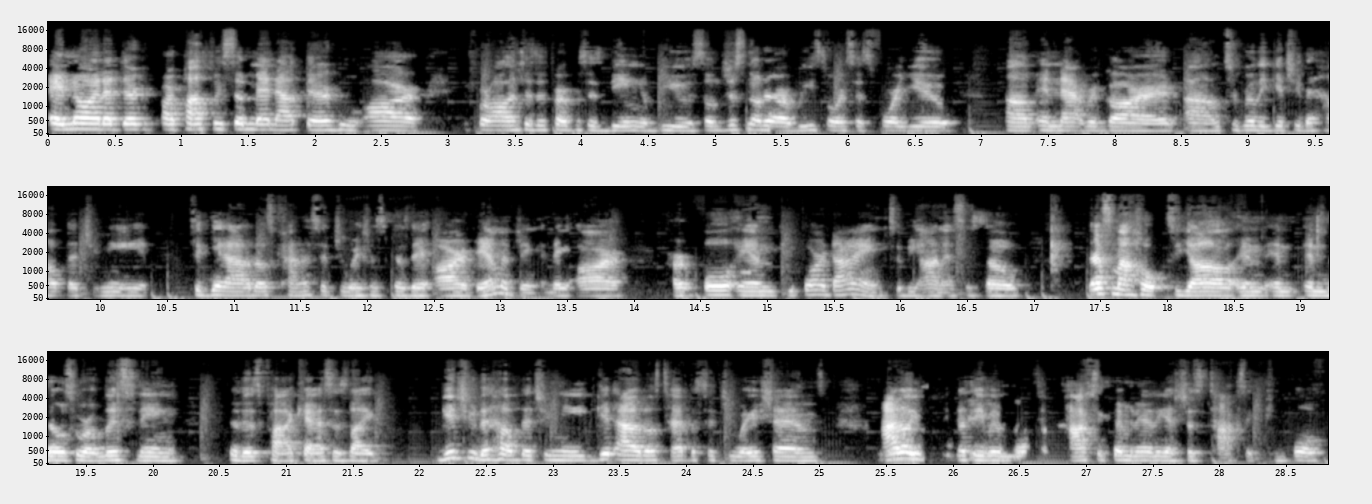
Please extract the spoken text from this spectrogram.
and knowing that there are possibly some men out there who are, for all intents and purposes, being abused. So just know there are resources for you um, in that regard um, to really get you the help that you need to get out of those kind of situations because they are damaging and they are hurtful and people are dying, to be honest. And so that's my hope to y'all and, and, and those who are listening to this podcast is like get you the help that you need, get out of those type of situations. I don't even think that's even toxic femininity, it's just toxic people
